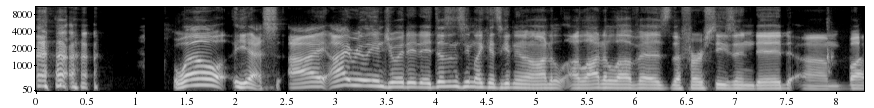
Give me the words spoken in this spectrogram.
Well, yes, I I really enjoyed it. It doesn't seem like it's getting a lot of a lot of love as the first season did, um, but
